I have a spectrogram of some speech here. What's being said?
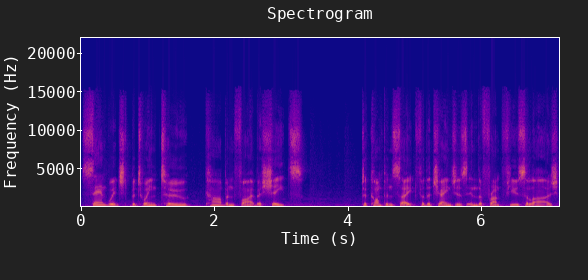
sandwiched between two carbon fiber sheets. To compensate for the changes in the front fuselage,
